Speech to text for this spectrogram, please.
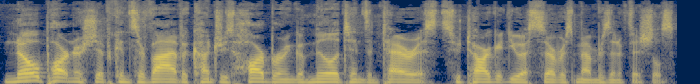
No partnership can survive a country's harboring of militants and terrorists who target U.S. service members and officials.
